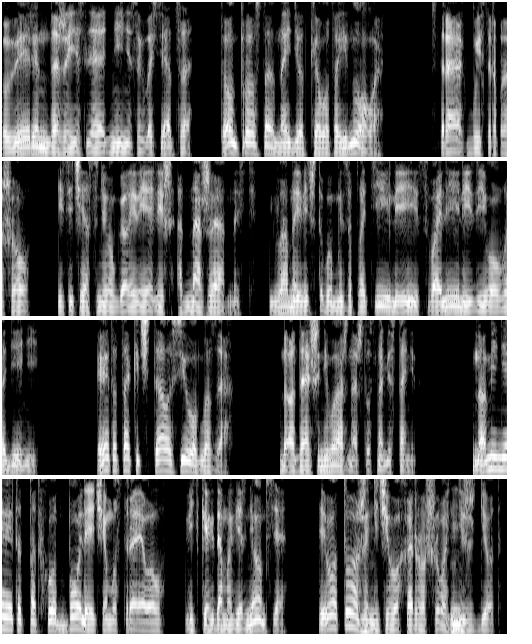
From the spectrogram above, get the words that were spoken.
Уверен, даже если одни не согласятся, то он просто найдет кого-то иного. Страх быстро прошел, и сейчас у него в голове лишь одна жадность. Главное ведь, чтобы мы заплатили и свалили из его владений. Это так и читалось в его глазах. Но дальше не важно, что с нами станет. Но меня этот подход более чем устраивал, ведь когда мы вернемся, его тоже ничего хорошего не ждет.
